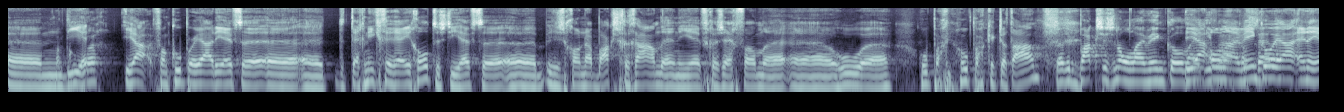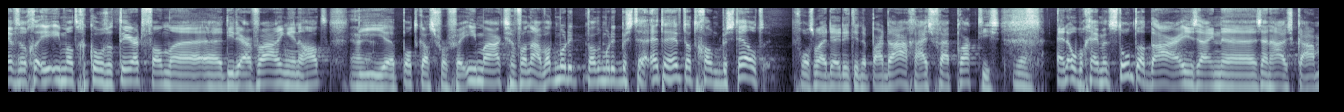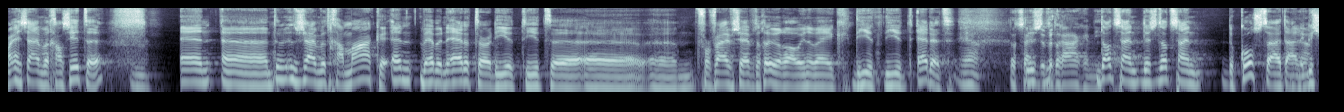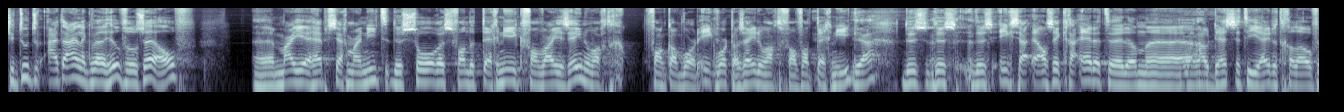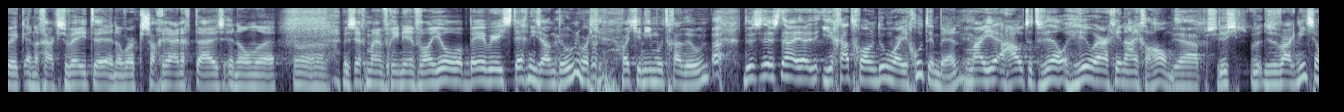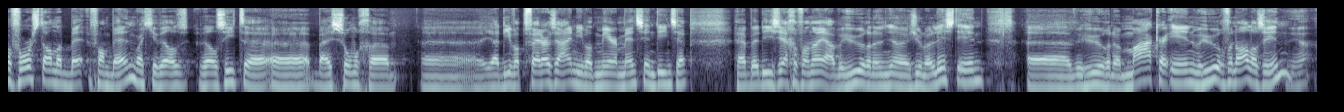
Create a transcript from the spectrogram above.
Um, die, ja, van Cooper, ja, die heeft uh, de techniek geregeld. Dus die, heeft, uh, is gewoon naar Bax gegaan en die heeft gezegd van hoe, hoe, pak, hoe pak ik dat aan? Dat Bax is een online winkel. Ja, online winkel, ja. En hij heeft nog iemand geconsulteerd van, die er ervaring in had, die podcast voor VI maakt. van, nou, wat moet ik, wat moet ik bestellen? En heeft dat gewoon besteld. Volgens mij deed dit in een paar dagen. Hij is vrij praktisch. Ja. En op een gegeven moment stond dat daar in zijn, zijn huiskamer. En zijn we gaan zitten. Mm. En uh, toen zijn we het gaan maken. En we hebben een editor die het, die het uh, uh, voor 75 euro in de week, die het, die het edit. Ja, dat zijn dus de bedragen niet. Dat zijn, dus dat zijn de kosten uiteindelijk. Dus je doet uiteindelijk wel heel veel zelf. maar je hebt zeg maar niet de sores van de techniek van waar je zenuwachtig van kan worden. Ik word daar zenuwachtig van, van techniek. Ja? Dus, dus, dus ik zou, als ik ga editen, dan uh, Audacity heet het geloof ik. En dan ga ik zweten en dan word ik zagrijnig thuis. En dan, uh, dan zegt mijn vriendin van... joh, wat ben je weer iets technisch aan het doen? Wat je, wat je niet moet gaan doen. Dus, dus nou, ja, je gaat gewoon doen waar je goed in bent. Maar je houdt het wel heel erg in eigen hand. Ja, precies. Dus, dus waar ik niet zo'n voorstander van ben... wat je wel, wel ziet uh, bij sommige uh, ja, die wat verder zijn, die wat meer mensen in dienst heb, hebben, die zeggen van, nou ja, we huren een uh, journalist in, uh, we huren een maker in, we huren van alles in. Ja.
